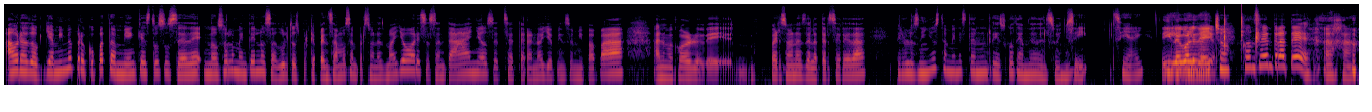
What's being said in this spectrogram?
Ahora, Doc, y a mí me preocupa también que esto sucede no solamente en los adultos, porque pensamos en personas mayores, 60 años, etcétera, ¿no? Yo pienso en mi papá, a lo mejor eh, personas de la tercera edad, pero los niños también están en riesgo de apnea del sueño. Sí, sí hay. Y, luego les de digo, hecho, concéntrate. Ajá,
